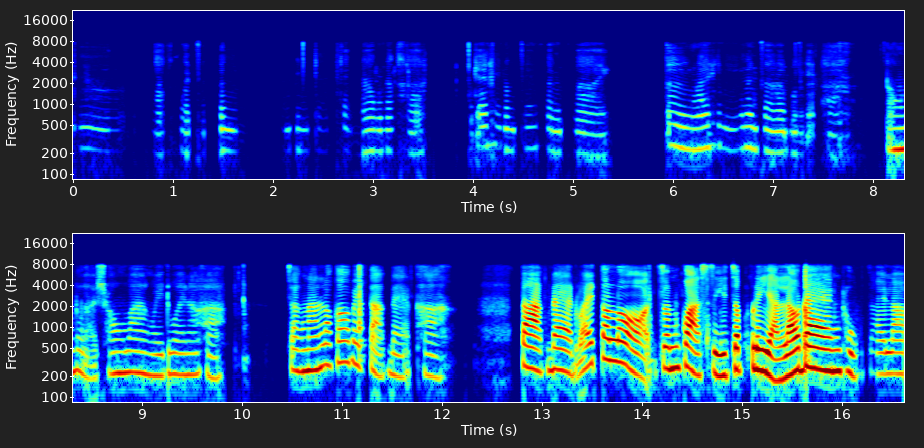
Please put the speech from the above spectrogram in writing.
คือฝาขวดจะตึงเป็นแก๊สไข่เน่านะคะแก๊สไฮโดรเจนซัลไฟด์ตึงแล้วทีนี้มันจะระเบิดค่ะ ต้องเหลือช่องว่างไว้ด้วยนะคะ จากนั้นเราก็ไปตากแดดค่ะ ตากแดดไว้ตลอดจนกว่าสีจะเปลี่ยนแล้วแดงถูกใจเรา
